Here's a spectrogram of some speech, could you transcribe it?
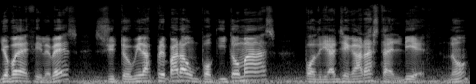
yo podría decirle, ¿ves? Si te hubieras preparado un poquito más, podrías llegar hasta el 10, ¿no?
